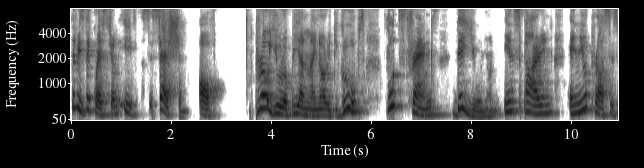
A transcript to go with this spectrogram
there is the question if secession of pro-European minority groups would strengthen the Union, inspiring a new process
